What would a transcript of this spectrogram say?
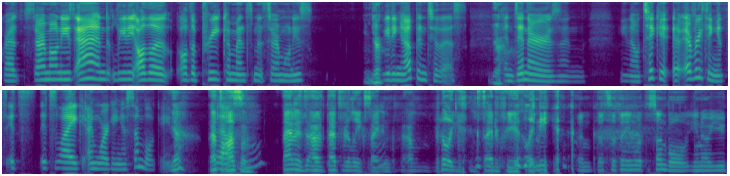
grad ceremonies and leading all the all the pre commencement ceremonies Yeah, leading up into this, yeah. and dinners and you know ticket everything. It's it's it's like I'm working a Sun Bowl game. Yeah, that's Without- awesome. Mhm. That is uh, that's really exciting. I'm really excited for you, Lenny. and that's the thing with the Sun Bowl. You know, you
